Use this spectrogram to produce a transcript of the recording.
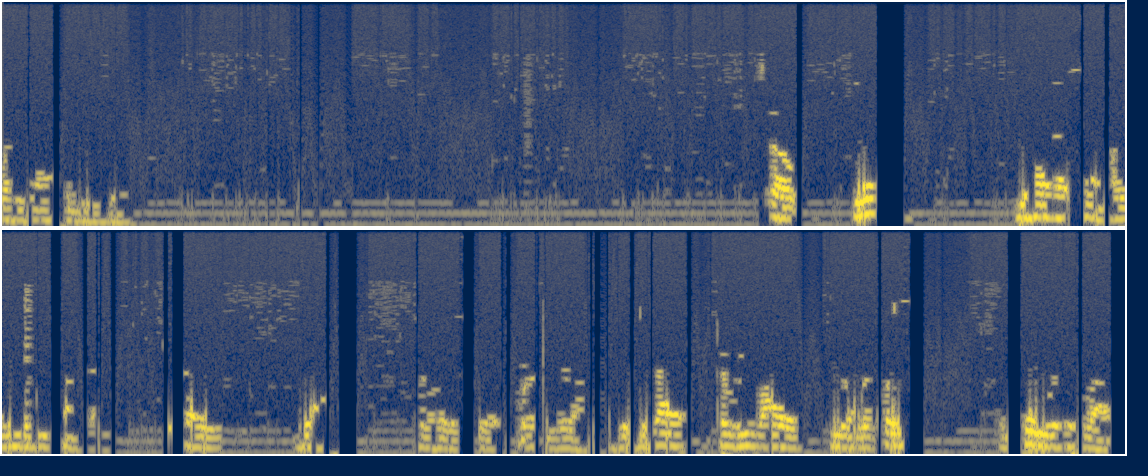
what He's asking me to do. So, if you have that sense, I need to do something, to say yes to the Holy Spirit, work in your life. You desire to rewire you and replace and fill you with His love.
